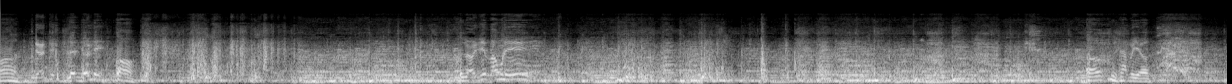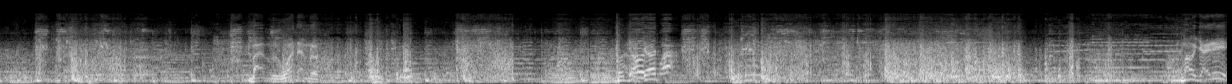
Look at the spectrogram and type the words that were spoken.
Ờ, Lên đi, lên nữa đi. Ờ. Lợi giúp ông đi. Ờ, sao bây giờ? Ba người quá nặng rồi Tôi chết. Mau chạy đi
